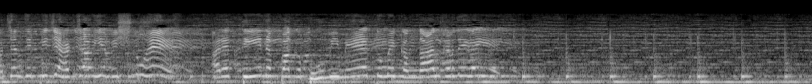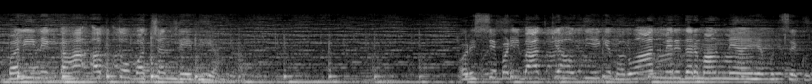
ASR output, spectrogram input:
वचन से पीछे हट जाओ, ये विष्णु है। अरे, तीन पग भूमि में तुम्हें कंगाल कर देगा ये। बलि ने कहा, अब तो वचन दे दिया। और इससे बड़ी बात क्या होती है कि भगवान मेरे दर मांगने आए हैं मुझसे कुछ।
